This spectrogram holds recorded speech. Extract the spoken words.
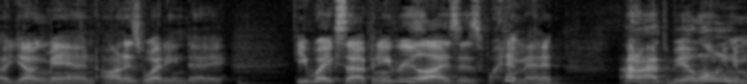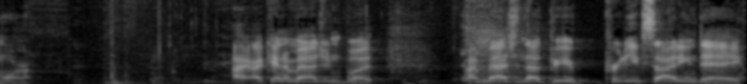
a young man on his wedding day? He wakes up and he realizes, wait a minute, I don't have to be alone anymore. I, I can't imagine, but I imagine that'd be a pretty exciting day,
